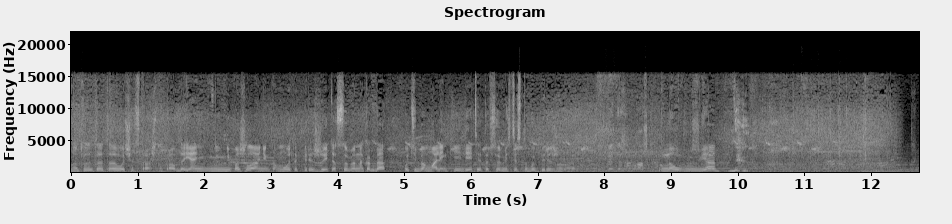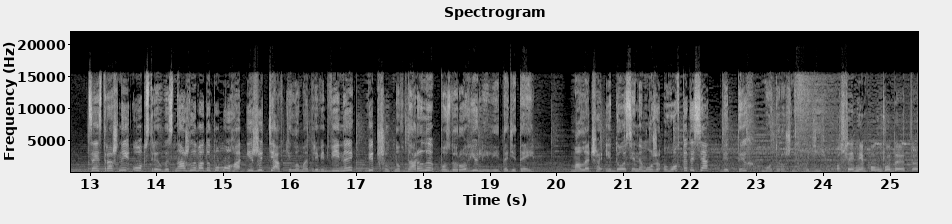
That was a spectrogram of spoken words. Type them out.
Ну, это, это, это очень страшно, правда. Я не, не пожелаю никому это пережить, особенно когда у тебя маленькие дети это все вместе с тобой переживают. Ну, я цей страшний обстріл, виснажлива допомога і життя в кілометрі від війни відчутно вдарили по здоров'ю Лілії та дітей. Малеча і досі не може оговтатися від тих моторошних подій. Останні полгода це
